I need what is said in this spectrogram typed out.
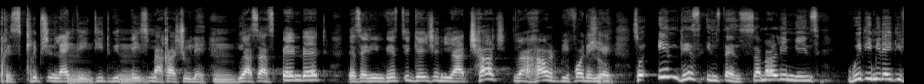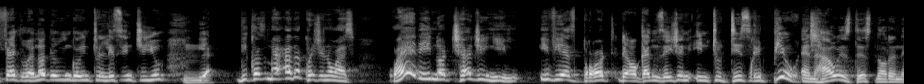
prescription like they hmm. did with hmm. Ace Magashule. You are suspended, there's an investigation, you are charged, you are held before the hearing. So in this instance, summarily means with immediate effect, we're not even going to listen to you. Yeah, because my other question was, why are they not charging him if he has brought the organization into disrepute? And how is this not an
